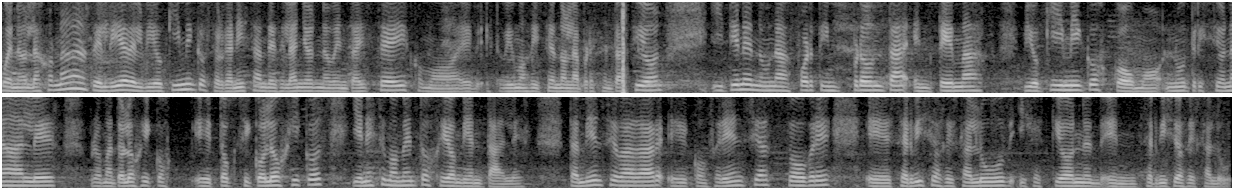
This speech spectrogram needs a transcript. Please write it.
Bueno, las jornadas del Día del Bioquímico se organizan desde el año 96, como eh, estuvimos diciendo en la presentación, y tienen una fuerte impronta en temas bioquímicos como nutricionales, bromatológicos eh, toxicológicos y en este momento geoambientales. También se va a dar eh, conferencias sobre eh, servicios de salud y gestión en, servicios de salud.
